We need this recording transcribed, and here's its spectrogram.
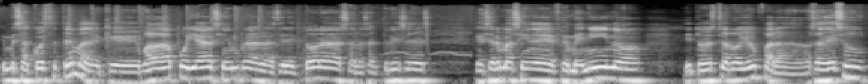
y me sacó este tema de que va a apoyar siempre a las directoras, a las actrices, hacer más cine femenino y todo este rollo para, o sea, eso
